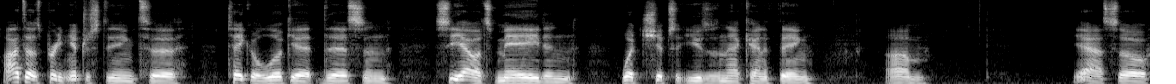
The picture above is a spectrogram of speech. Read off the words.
I thought it was pretty interesting to take a look at this and see how it's made and what chips it uses and that kind of thing um, yeah, so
